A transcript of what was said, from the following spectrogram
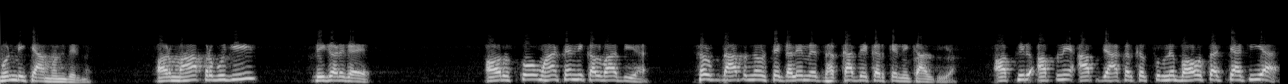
मुंडिका मंदिर में? और महाप्रभु जी बिगड़ गए। और उसको वहाँ से निकलवा दिया। सर्वदाप ने उसे गले में धक्का दे करके निकाल दिया। और फिर अपने आप जाकर के तुमने बहुत अच्छा किया।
